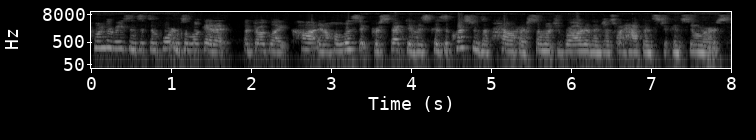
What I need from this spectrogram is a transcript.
one of the reasons it's important to look at a, a drug like khat in a holistic perspective is because the questions of health are so much broader than just what happens to consumers.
